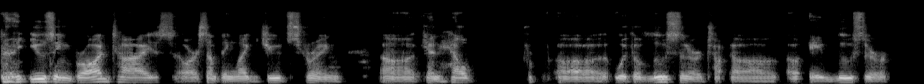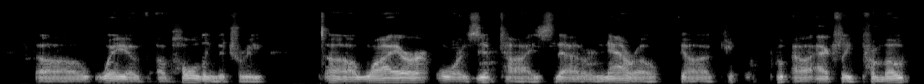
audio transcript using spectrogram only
using broad ties or something like jute string uh, can help uh, with a loosener, uh, a looser way of, of holding the tree. wire or zip ties that are narrow actually promote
